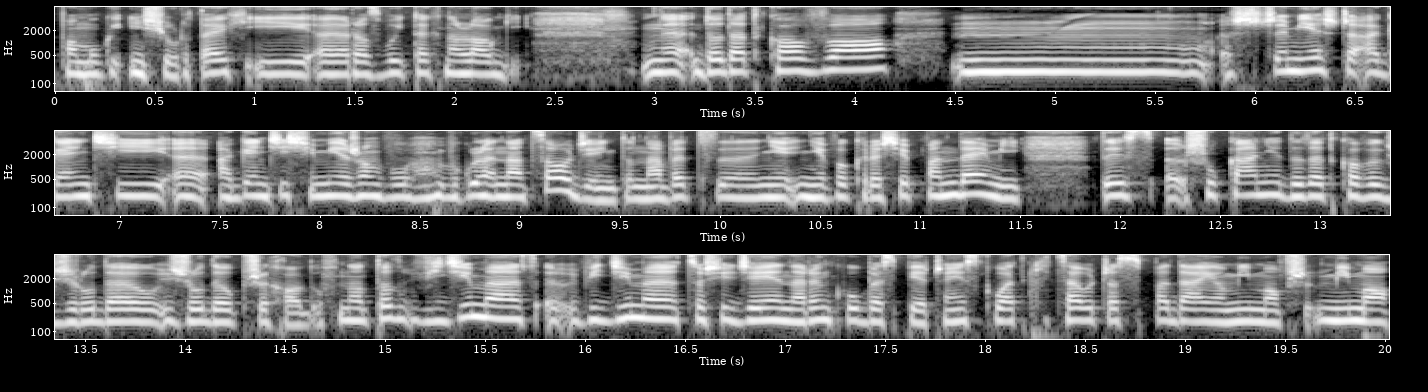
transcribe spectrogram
pomógł InsurTech i rozwój technologii. Dodatkowo, mm, z czym jeszcze agenci, agenci się mierzą w, ogóle na co dzień, to nawet nie, nie w okresie pandemii, to jest szukanie dodatkowych źródeł, źródeł przychodów. No to widzimy, widzimy co się dzieje na rynku ubezpieczeń. Składki cały czas spadają mimo, mimo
